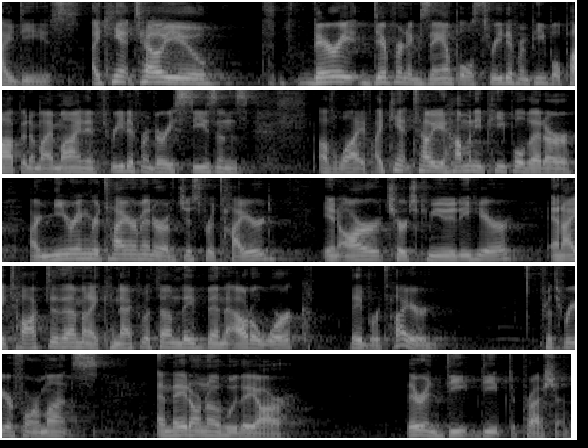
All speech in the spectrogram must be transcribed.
IDs. I can't tell you very different examples, three different people pop into my mind in three different very seasons of life. I can't tell you how many people that are, are nearing retirement or have just retired in our church community here, and I talk to them and I connect with them. They've been out of work, they've retired for three or four months, and they don't know who they are. They're in deep, deep depression.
